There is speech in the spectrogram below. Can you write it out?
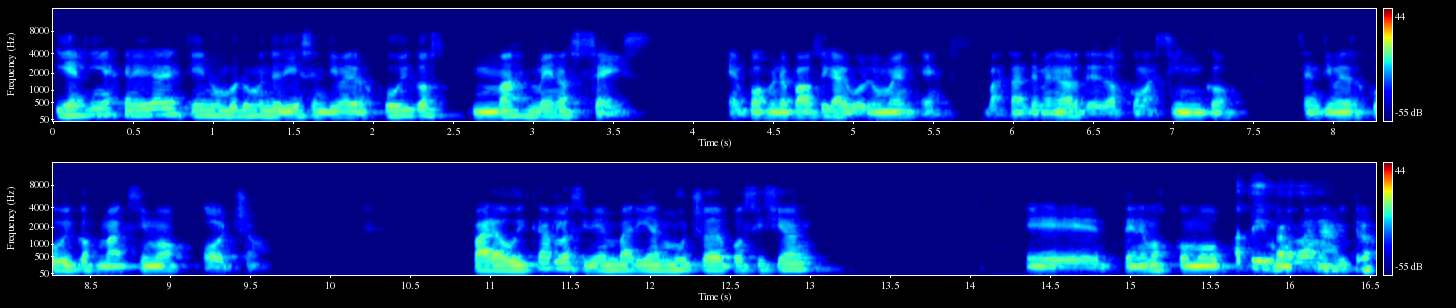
Y en líneas generales tienen un volumen de 10 centímetros cúbicos más menos 6. En posmenopáusica el volumen es bastante menor, de 2,5 centímetros cúbicos, máximo 8. Para ubicarlo, si bien varían mucho de posición, eh, tenemos como, a ti, parámetro.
